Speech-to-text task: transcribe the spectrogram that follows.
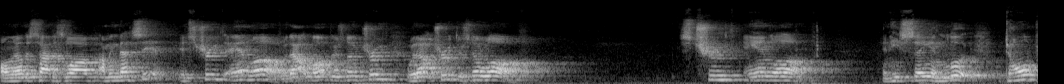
on the other side is love. I mean, that's it. It's truth and love. Without love, there's no truth. Without truth, there's no love. It's truth and love. And he's saying, look, don't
